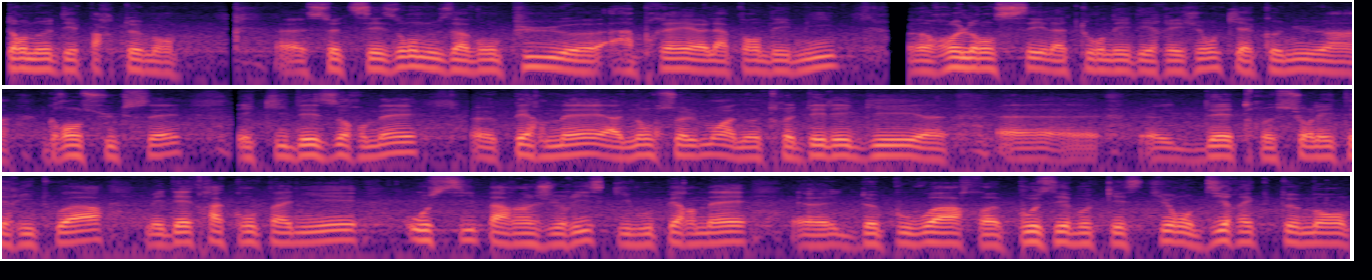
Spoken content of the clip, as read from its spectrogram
dans nos départements. Euh, cette saison, nous avons pu, euh, après la pandémie, relancer la tournée des régions qui a connu un grand succès et qui désormais permet non seulement à notre délégué d'être sur les territoires, mais d'être accompagné aussi par un juriste qui vous permet de pouvoir poser vos questions directement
